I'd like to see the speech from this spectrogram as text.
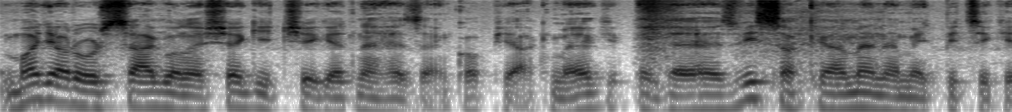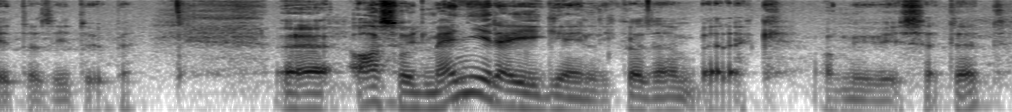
Magyarországon a segítséget nehezen kapják meg, de ez vissza kell mennem egy picikét az időbe. Az, hogy mennyire igénylik az emberek a művészetet,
